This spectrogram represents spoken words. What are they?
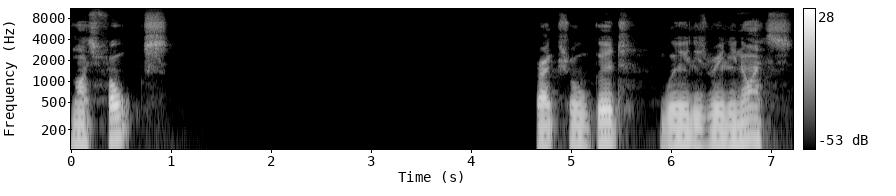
Nice forks. Brakes are all good. Wheel is really nice.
